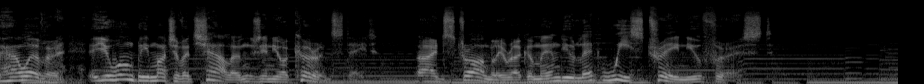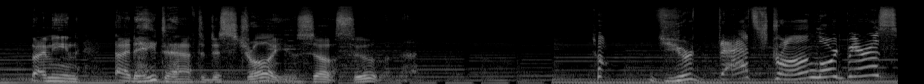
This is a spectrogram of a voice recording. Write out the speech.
However, you won't be much of a challenge in your current state. I'd strongly recommend you let Whis train you first. I mean, I'd hate to have to destroy you so soon. You're that strong, Lord Beerus?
